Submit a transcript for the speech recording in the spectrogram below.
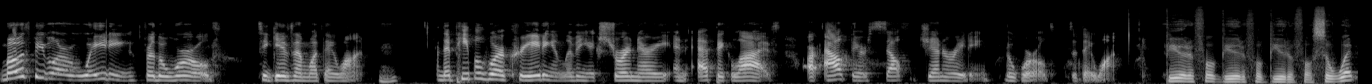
most people are waiting for the world to give them what they want. Mm-hmm. The people who are creating and living extraordinary and epic lives are out there self-generating the world that they want. Beautiful, beautiful, beautiful. So, what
